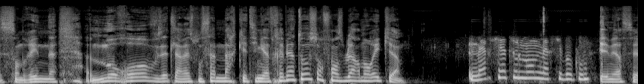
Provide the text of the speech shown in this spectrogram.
Sandrine Moreau, vous êtes la responsable marketing. À très bientôt sur France Bleu Armorique. Merci à tout le monde, merci beaucoup. Et merci à vous.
